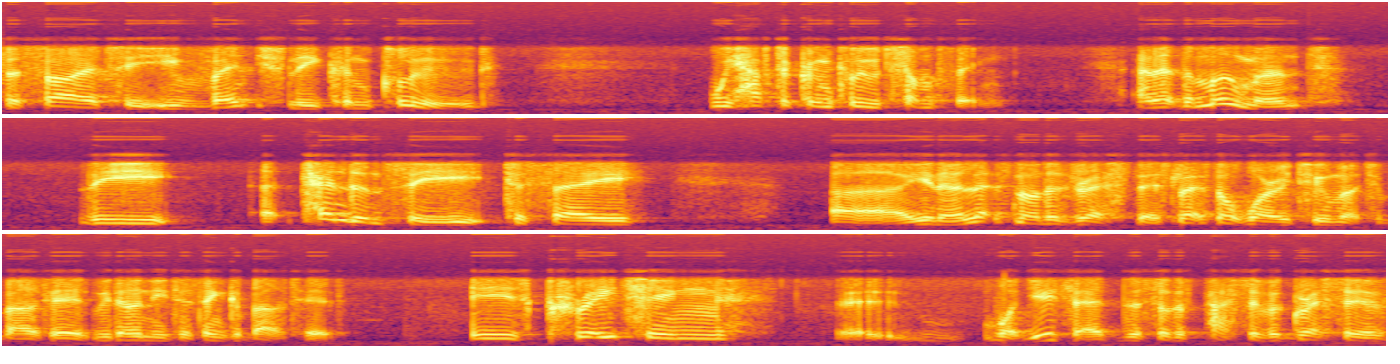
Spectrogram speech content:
society eventually conclude, we have to conclude something. And at the moment, the uh, tendency to say, uh, you know, let's not address this, let's not worry too much about it, we don't need to think about it, is creating uh, what you said, the sort of passive-aggressive,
